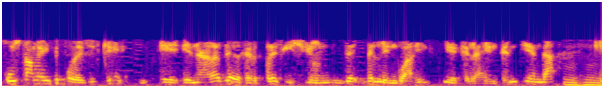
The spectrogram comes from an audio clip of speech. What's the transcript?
Justamente por eso es que eh, en aras de hacer precisión de- del lenguaje y de que la gente entienda que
